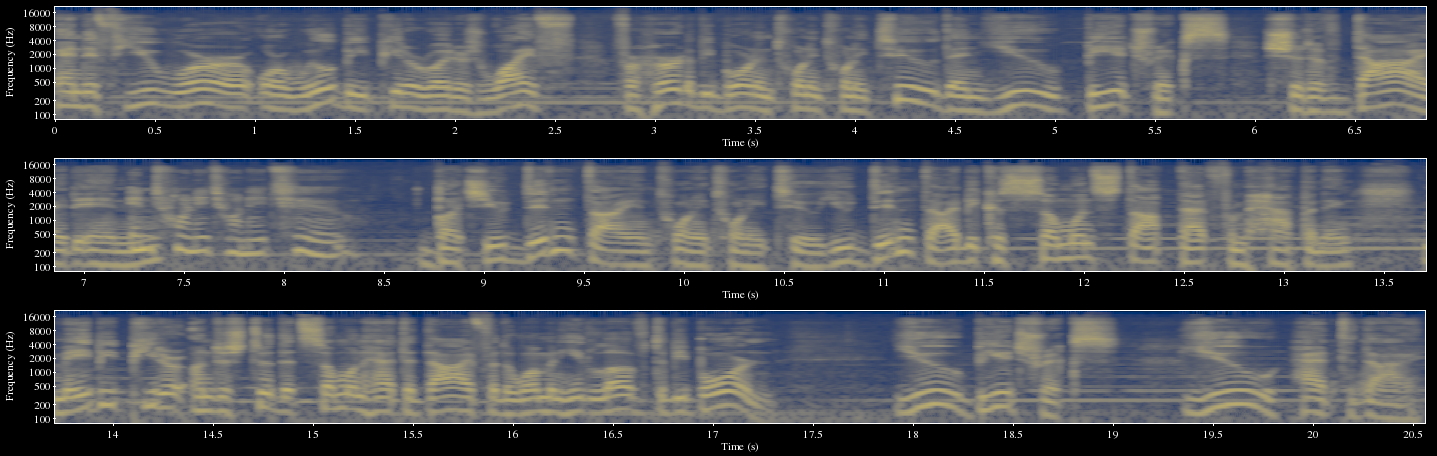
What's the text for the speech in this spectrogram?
And if you were or will be Peter Roiter's wife, for her to be born in 2022, then you, Beatrix, should have died in. In 2022. But you didn't die in 2022. You didn't die because someone stopped that from happening. Maybe Peter understood that someone had to die for the woman he loved to be born. You, Beatrix, you had to die.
